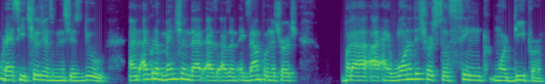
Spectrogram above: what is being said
what I see children's ministries do, and I could have mentioned that as as an example in the church, but I I I wanted the church to think more deeper.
